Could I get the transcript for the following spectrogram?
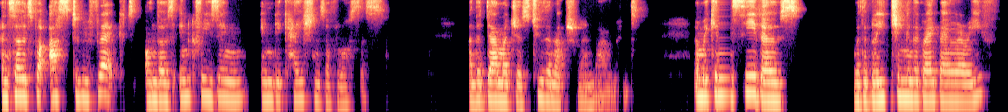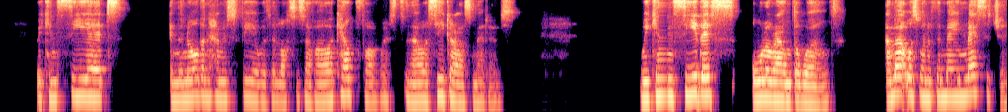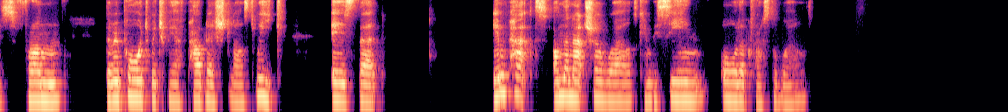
And so it's for us to reflect on those increasing indications of losses and the damages to the natural environment. And we can see those with the bleaching in the Great Barrier Reef. We can see it in the Northern Hemisphere with the losses of our kelp forests and our seagrass meadows. We can see this all around the world. And that was one of the main messages from the report which we have published last week is that impacts on the natural world can be seen all across the world.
